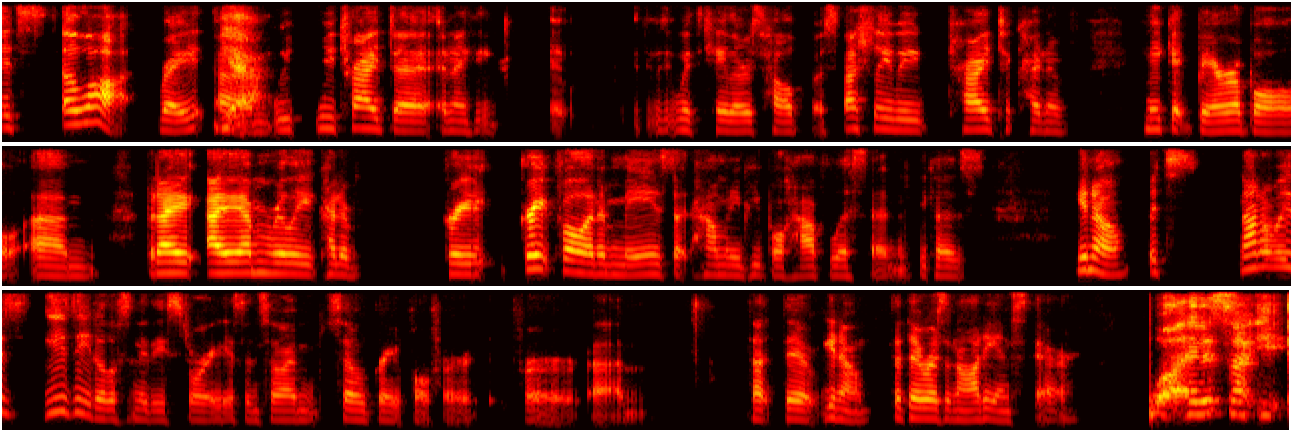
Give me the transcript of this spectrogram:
it's a lot, right? Yeah. Um, we we tried to and I think it, with Taylor's help, especially we tried to kind of make it bearable. Um, but I I am really kind of great grateful and amazed at how many people have listened because you know it's not always easy to listen to these stories and so i'm so grateful for for um that there you know that there was an audience there Well, and it's not. it-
